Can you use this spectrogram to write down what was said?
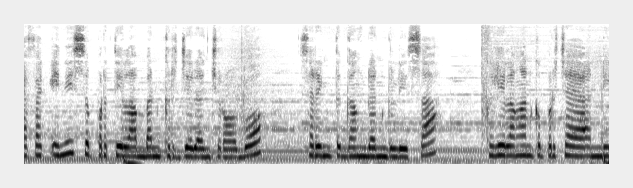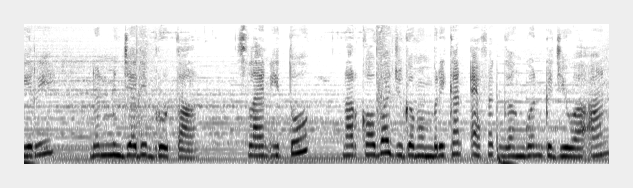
Efek ini seperti lamban kerja dan ceroboh, sering tegang dan gelisah, kehilangan kepercayaan diri, dan menjadi brutal. Selain itu, narkoba juga memberikan efek gangguan kejiwaan,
